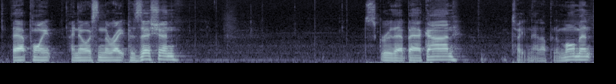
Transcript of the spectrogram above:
at that point, I know it's in the right position. Screw that back on. Tighten that up in a moment.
